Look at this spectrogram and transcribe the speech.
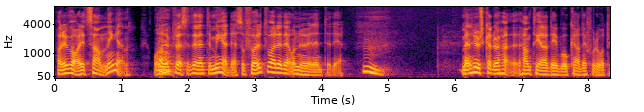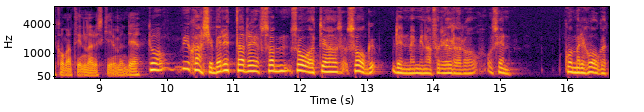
Har det varit sanningen. Och nu ja. plötsligt är det inte mer det. Så förut var det det och nu är det inte det. Mm. Men hur ska du hantera det i boken? Ja, det får du återkomma till när du skriver. Men det... Då, vi kanske berättar det som så att jag såg den med mina föräldrar och, och sen kommer ihåg att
